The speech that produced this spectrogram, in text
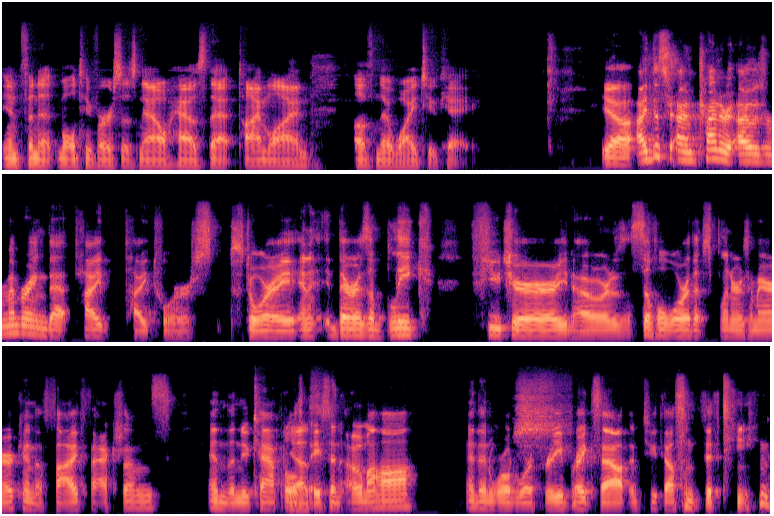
infinite multiverses now has that timeline of no y2k Yeah, I just I'm trying to I was remembering that Ty Titor s- story, and there is a bleak future, you know, or there's a civil war that splinters America into five factions, and the new capital Yes. is based in Omaha, and then World War Three breaks out in 2015.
